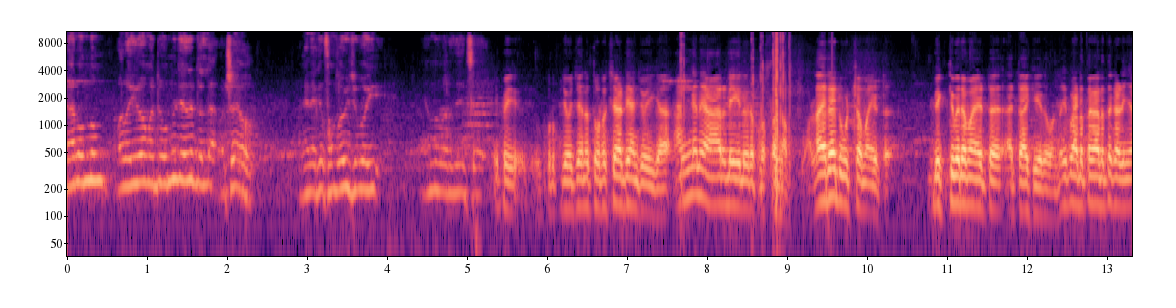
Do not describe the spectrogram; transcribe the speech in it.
ഞാനൊന്നും പറയുകയോ മറ്റോ ഒന്നും ചെയ്തിട്ടില്ല. പക്ഷേ അങ്ങനെയൊക്കെ സംഭവിച്ചു പോയി എന്ന് പറഞ്ഞേച്ച്. ഇപ്പൊ കുറിപ്പ് ചോദിച്ചതിന് തുടർച്ചയായിട്ട് ഞാൻ ചോദിക്കുക അങ്ങനെ ആരുടെയും ഒരു പ്രസംഗം വളരെ രൂക്ഷമായിട്ട് വ്യക്തിപരമായിട്ട് അറ്റാക്ക് ചെയ്തുകൊണ്ട് ഇപ്പൊ അടുത്ത കാലത്ത് കഴിഞ്ഞ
